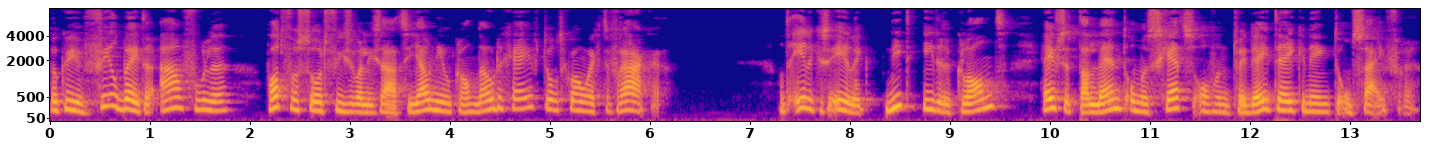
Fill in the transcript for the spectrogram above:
Zo kun je veel beter aanvoelen wat voor soort visualisatie jouw nieuwe klant nodig heeft door het gewoonweg te vragen. Want eerlijk is eerlijk, niet iedere klant heeft het talent om een schets of een 2D-tekening te ontcijferen.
